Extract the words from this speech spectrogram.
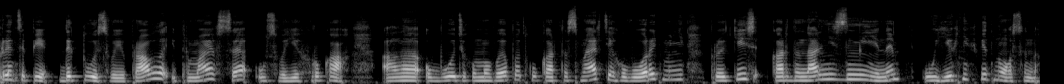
Принципі, диктує свої правила і тримає все у своїх руках. Але у будь-якому випадку карта смерті говорить мені про якісь кардинальні зміни у їхніх відносинах.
